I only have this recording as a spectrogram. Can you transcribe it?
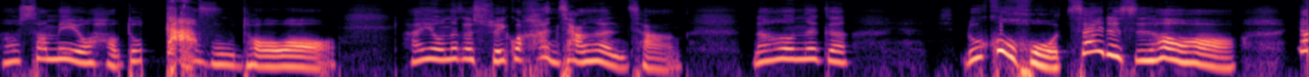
然后上面有好多大斧头哦，还有那个水管很长很长，然后那个如果火灾的时候哦，要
